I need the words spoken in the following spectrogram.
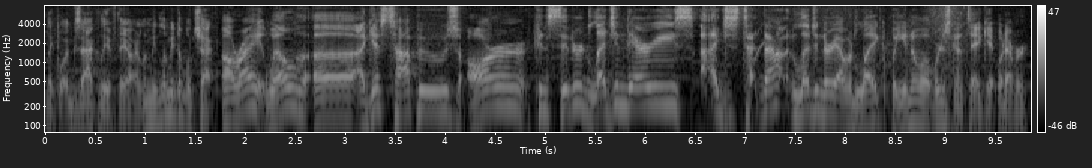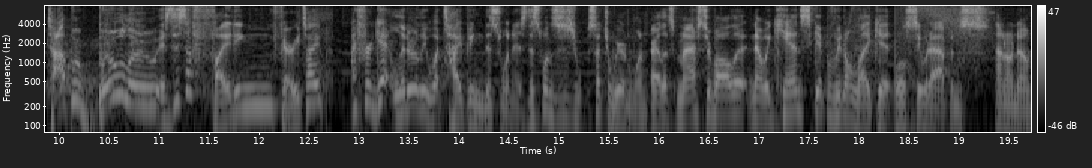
like, exactly if they are. Let me let me double check. All right, well, uh, I guess Tapus are considered legendaries. I just, not legendary I would like, but you know know what? We're just gonna take it. Whatever. Tapu Bulu. Is this a fighting fairy type? I forget literally what typing this one is. This one's such a weird one. All right, let's Master Ball it. Now we can skip if we don't like it. We'll see what happens. I don't know.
